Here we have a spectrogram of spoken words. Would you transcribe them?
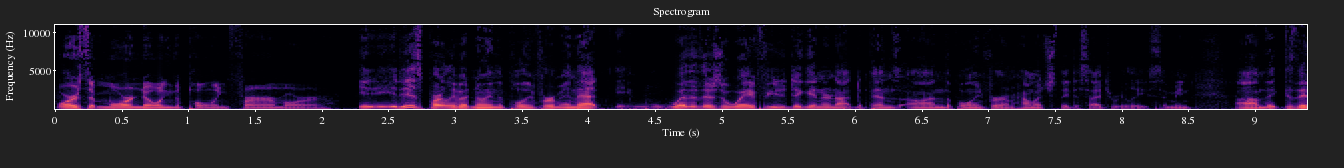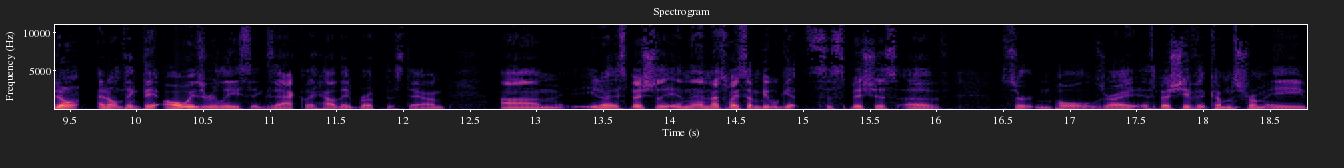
or is it more knowing the polling firm or It, it is partly about knowing the polling firm, and that whether there's a way for you to dig in or not depends on the polling firm, how much they decide to release. I mean, because they, 'cause they don't, I don't think they always release exactly how they broke this down. Um, you know, especially, and, and that's why some people get suspicious of certain polls, right? Especially if it comes from a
